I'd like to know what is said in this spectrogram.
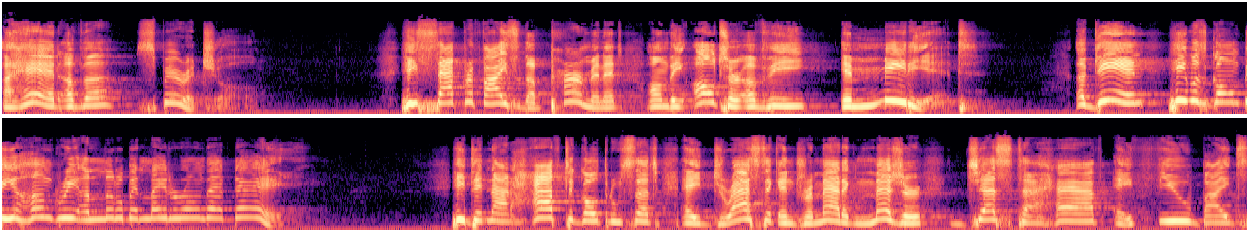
ahead of the spiritual. He sacrificed the permanent on the altar of the immediate. Again, he was going to be hungry a little bit later on that day. He did not have to go through such a drastic and dramatic measure just to have a few bites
